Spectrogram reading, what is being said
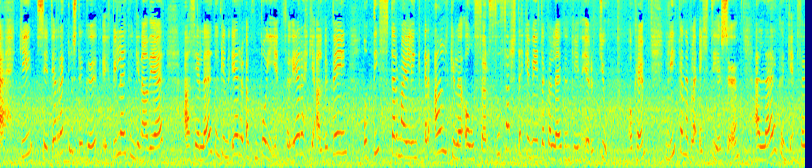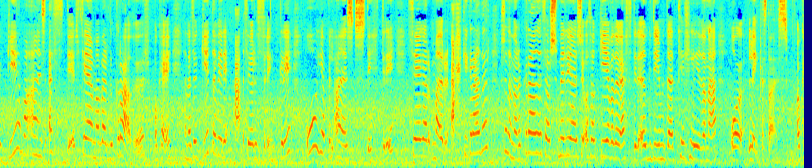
ekki setja reglustöku upp í leggungin á þér að því að leggungin eru öllum bógin þau eru ekki alveg bein og dýftarmæling er algjörlega óþörf. Þú þarft ekki að vita hvað leggungin eru djúb ok, líka nefnilega eitt í þessu að leggungin þau gefa aðeins eftir þegar maður verður graður ok, þannig að þau geta verið þau eru þringri og jafnvel aðeins stittri þegar maður er ekki graður. Svo þegar maður er graður þá smyrja þessu og þá gefa þau eftir myndað til hliðana og lengast aðeins. Ok,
